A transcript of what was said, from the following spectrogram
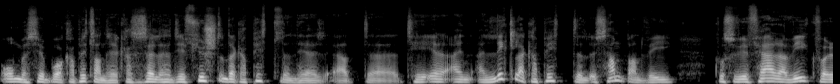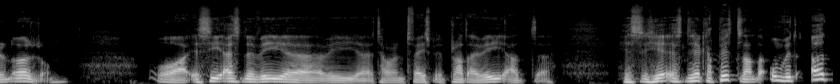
om jeg ser på kapitlene her, kanskje særlig det 14. kapitlen her, at uh, det er en, en likla kapittel i samband vi hvordan vi færer vi for en øren. Og jeg sier eisne vi, uh, vi uh, tar en tveis, vi prater vi, at uh, hese her, her kapitlene, om vi öll,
